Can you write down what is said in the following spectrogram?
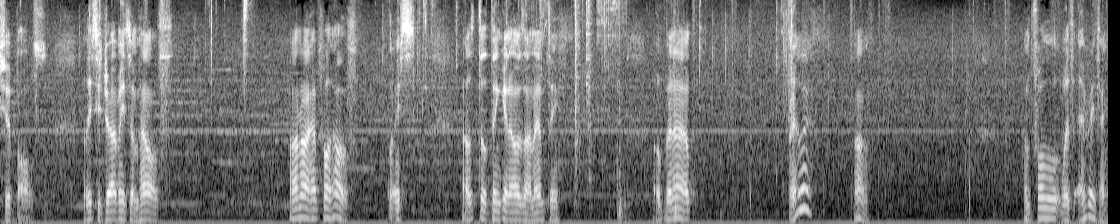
Holy shit balls. At least he dropped me some health. Oh no, I have full health. Nice. I was still thinking I was on empty. Open up. Really? Oh. I'm full with everything.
